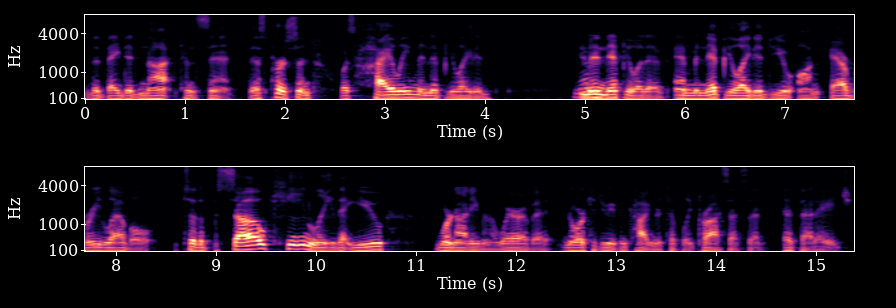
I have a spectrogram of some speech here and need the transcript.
that they did not consent. This person was highly manipulated, manipulative, and manipulated you on every level to the so keenly that you were not even aware of it, nor could you even cognitively process it at that age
